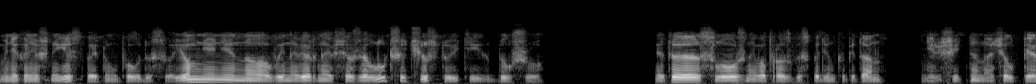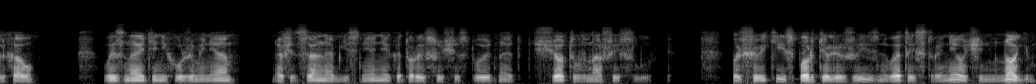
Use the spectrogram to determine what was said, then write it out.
У меня, конечно, есть по этому поводу свое мнение, но вы, наверное, все же лучше чувствуете их душу. Это сложный вопрос, господин капитан, — нерешительно начал Пельхау. Вы знаете не хуже меня, официальное объяснение, которое существует на этот счет в нашей службе. Большевики испортили жизнь в этой стране очень многим,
